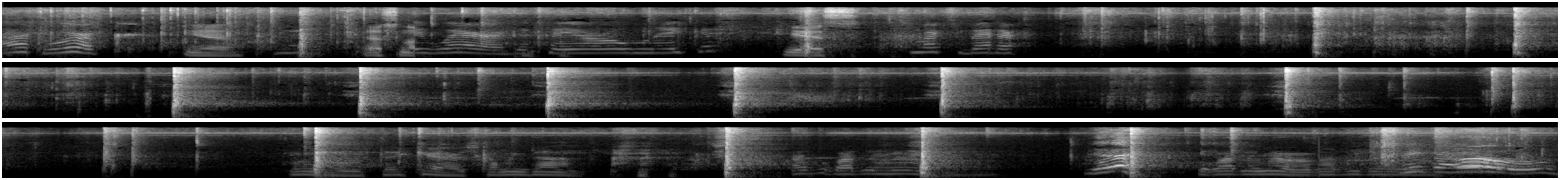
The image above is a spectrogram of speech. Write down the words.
Hard work. Yeah, that's not. They wear that they are all naked. Yes. It's much better. Oh, take care, it's coming down. Yeah. Big Oh. Oh.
